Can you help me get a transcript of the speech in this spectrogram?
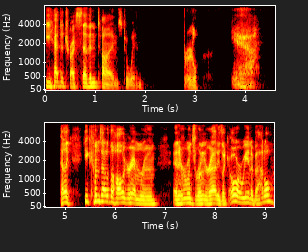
He had to try seven times to win. Brutal. Yeah. And like he comes out of the hologram room and everyone's running around. He's like, "Oh, are we in a battle?"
